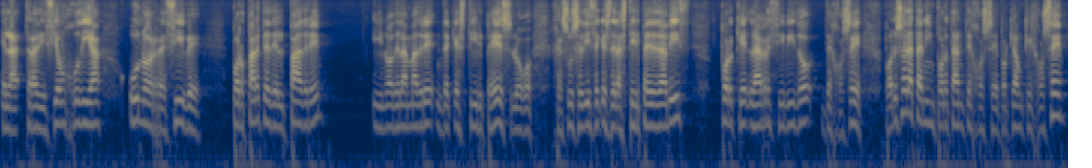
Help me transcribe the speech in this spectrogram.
en la tradición judía uno recibe por parte del padre y no de la madre de qué estirpe es. Luego Jesús se dice que es de la estirpe de David porque la ha recibido de José. Por eso era tan importante José, porque aunque José,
